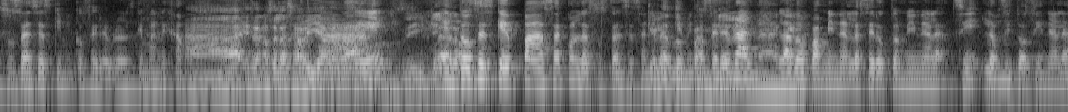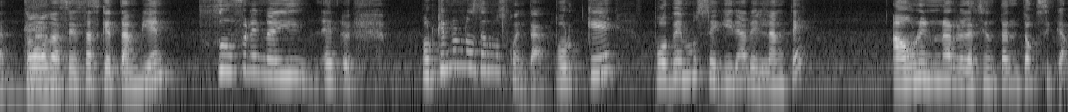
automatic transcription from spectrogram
sustancias químicos cerebrales que manejamos. Ah, esa no se la sabía, ah, ¿verdad? ¿Sí? Pues sí, claro. Entonces, ¿qué pasa con las sustancias a nivel químico cerebral? La dopamina, la serotonina, la, ¿sí? la oxitocina, la, todas estas que también sufren ahí. Eh, eh, ¿Por qué no nos damos cuenta? ¿Por qué podemos seguir adelante aún en una relación tan tóxica?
